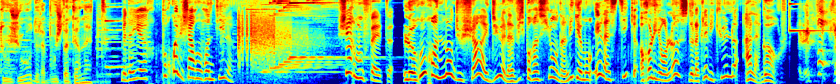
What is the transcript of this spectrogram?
toujours de la bouche d'Internet. Mais d'ailleurs, pourquoi les chats ronronnent-ils? Chère moufette, le ronronnement du chat est dû à la vibration d'un ligament élastique reliant l'os de la clavicule à la gorge. Elle est forte,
